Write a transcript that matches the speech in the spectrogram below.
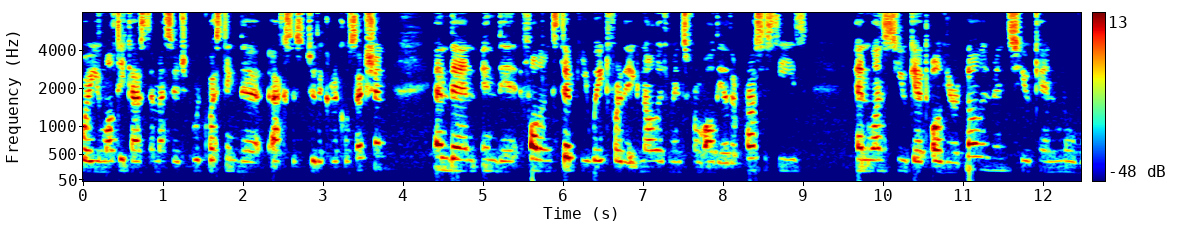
where you multicast a message requesting the access to the critical section. And then in the following step, you wait for the acknowledgements from all the other processes. And once you get all your acknowledgements, you can move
